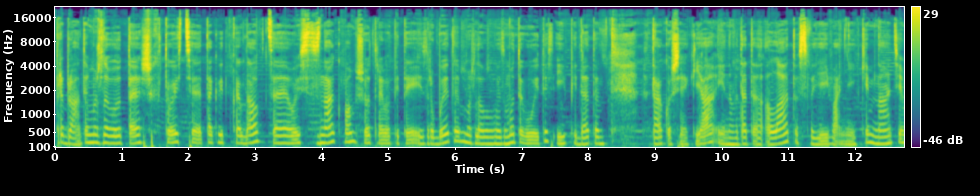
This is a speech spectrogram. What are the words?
прибрати. Можливо, теж хтось так відкладав. Це ось знак вам, що треба піти і зробити. Можливо, ви змотивуєтесь і підете. Також як я, і наведете лад у своїй ванній кімнаті.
